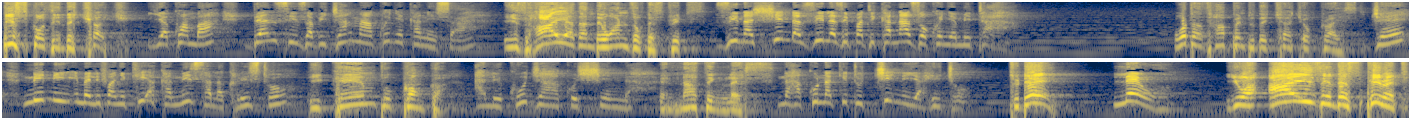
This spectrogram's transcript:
discourse in the church ya kwamba za vijana kwenye kanisa is higher than the ones of the streets. zinashinda zile zipatikanazo kwenye mitaa What has happened to the church of Christ? je nini imelifanyikia kanisa la kristo? He came to conquer. Alikuja kushinda. And nothing less. na hakuna kitu chini ya hicho. Today, leo your eyes in the spirit,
